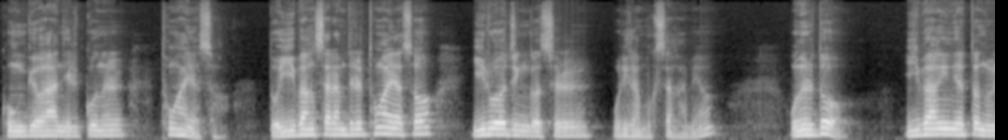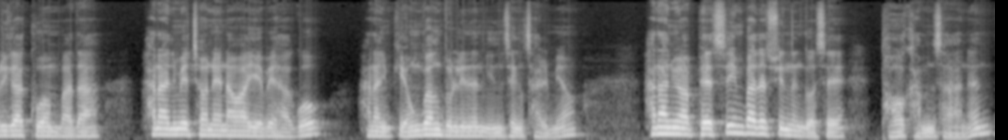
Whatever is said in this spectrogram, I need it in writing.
공교한 일꾼을 통하여서 또 이방 사람들을 통하여서 이루어진 것을 우리가 묵상하며 오늘도 이방인이었던 우리가 구원받아 하나님의 전에 나와 예배하고 하나님께 영광 돌리는 인생 살며 하나님 앞에 쓰임 받을 수 있는 것에 더 감사하는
